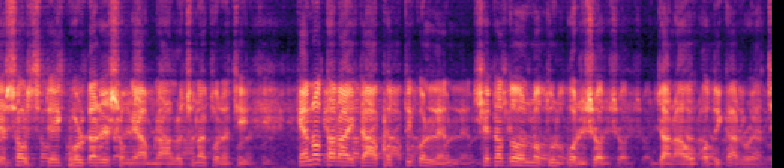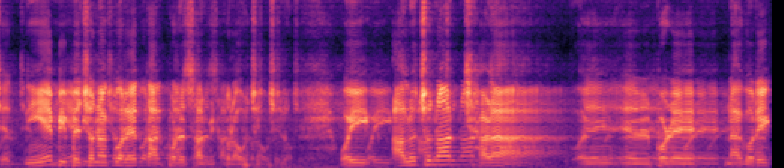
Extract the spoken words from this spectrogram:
যেসব স্টেক হোল্ডারের সঙ্গে আমরা আলোচনা করেছি, কেন তারা এটা আপত্তি করলেন, সেটা তো নতুন পরিষদ জানা অধিকার রয়েছে। নিয়ে বিবেচনা করে তারপরে সাবমিট করা উচিত ছিল। ওই আলোচনা ছাড়া এরপরে নাগরিক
